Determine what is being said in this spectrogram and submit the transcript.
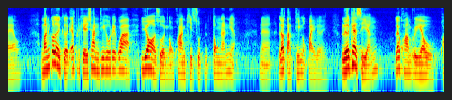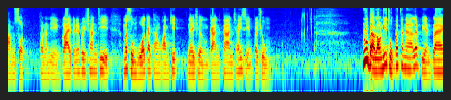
แล้ว มันก็เลยเกิดแอปพลิเคชันที่เขาเรียกว่าย่อส่วนของความขีดสุดตรงนั้นเนี่ยนะแล้วตัดทิ้งออกไปเลย เหลือแค่เสียงและความเรียวความสดเท่านั้นเองกลายเป็นแอปพลิเคชันที่มาสุมหัวกันทางความคิดในเชิงของการการใช้เสียงประชุม รูปแบบเหล่านี้ถูกพัฒนาและเปลี่ยนแปลง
